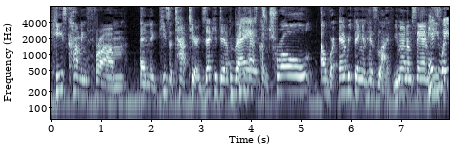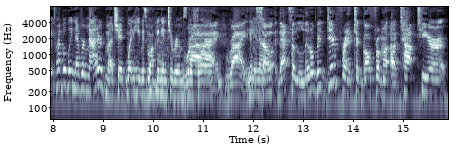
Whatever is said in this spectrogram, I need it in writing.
he's coming from and he's a top tier executive. He has control over everything in his life. You know what I'm saying? His He's the- weight probably never mattered much when he was walking into rooms Right, before. right. And know? so that's a little bit different to go from a, a top tier,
